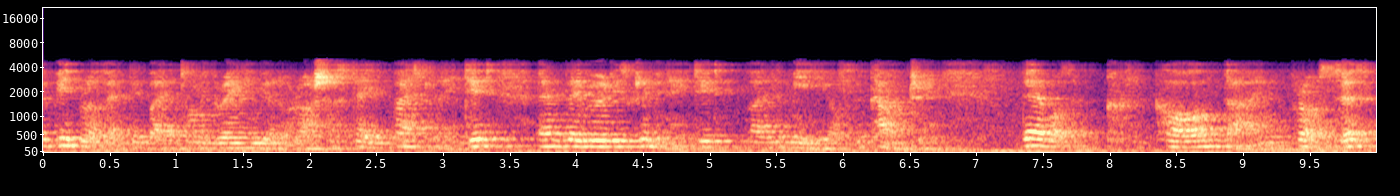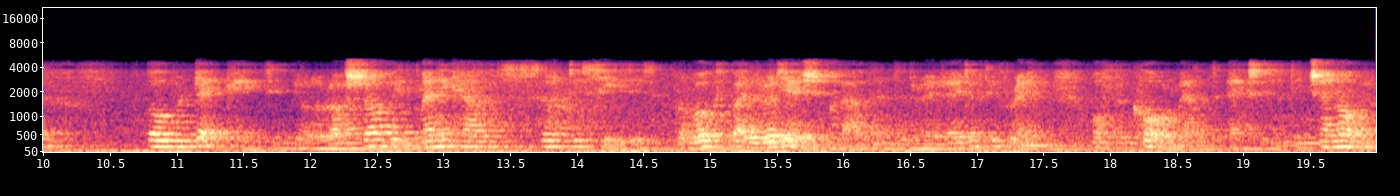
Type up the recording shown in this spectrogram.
The people affected by atomic rain in Belarusia stayed isolated and they were discriminated by the media of the country. There was a calm dying process over decades in Belarusia with many cancer diseases provoked by the radiation cloud and the radioactive rain of the core melt accident in Chernobyl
